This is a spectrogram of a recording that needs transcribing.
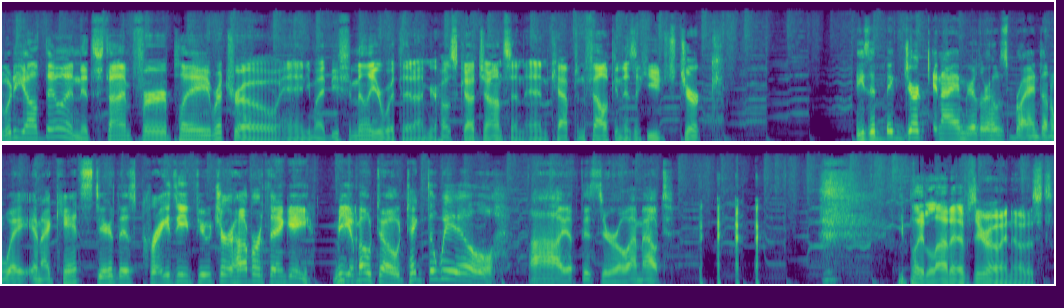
what are y'all doing? It's time for Play Retro, and you might be familiar with it. I'm your host, Scott Johnson, and Captain Falcon is a huge jerk. He's a big jerk, and I am your other host, Brian Dunaway, and I can't steer this crazy future hover thingy. Miyamoto, take the wheel. Ah, F this zero, I'm out. You played a lot of F Zero, I noticed,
